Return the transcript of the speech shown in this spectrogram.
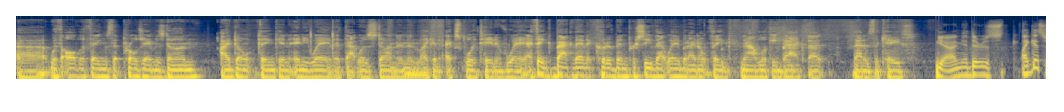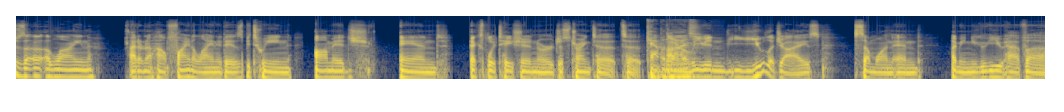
uh, with all the things that Pearl Jam has done. I don't think in any way that that was done in, in like an exploitative way. I think back then it could have been perceived that way, but I don't think now looking back that that is the case. Yeah, I mean, there's, I guess there's a, a line, I don't know how fine a line it is between homage and exploitation or just trying to, to I don't Capitalize. know, even eulogize someone. And I mean, you, you have, uh,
